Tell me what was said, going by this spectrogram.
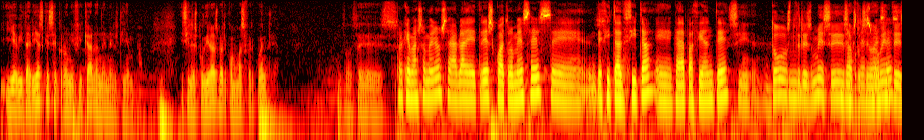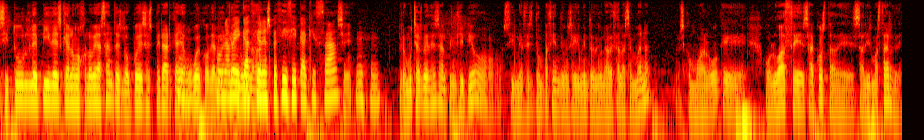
y evitarías que se cronificaran en el tiempo. Y si les pudieras ver con más frecuencia. Entonces... Porque más o menos se habla de tres, cuatro meses eh, de cita en cita eh, cada paciente. Sí, dos, mm, tres meses aproximadamente. Si tú le pides que a lo mejor lo veas antes, lo puedes esperar que haya un hueco de alguien una medicación específica quizá. Sí. Pero muchas veces al principio, si necesita un paciente un seguimiento de una vez a la semana, es como algo que o lo haces a costa de salir más tarde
